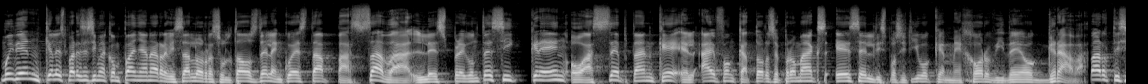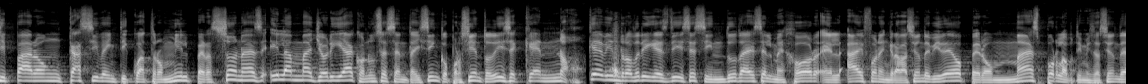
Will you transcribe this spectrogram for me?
Muy bien, ¿qué les parece si me acompañan a revisar los resultados de la encuesta pasada? Les pregunté si creen o aceptan que el iPhone 14 Pro Max es el dispositivo que mejor video graba. Participaron casi 24 mil personas y la mayoría con un 65% dice que no. Kevin Rodríguez dice sin duda es el mejor el iPhone en grabación de video, pero más por la optimización de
